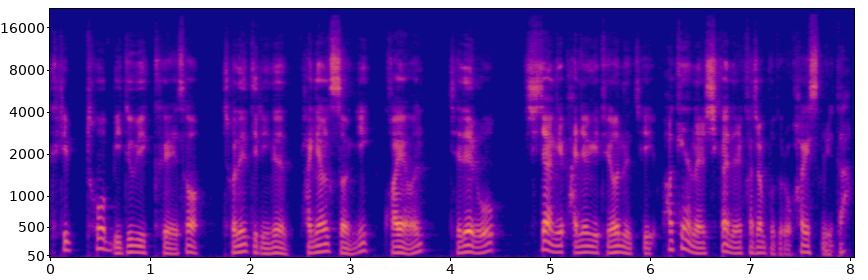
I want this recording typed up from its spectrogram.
크립토 미드위크에서 전해드리는 방향성이 과연 제대로 시장에 반영이 되었는지 확인하는 시간을 가져보도록 하겠습니다.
